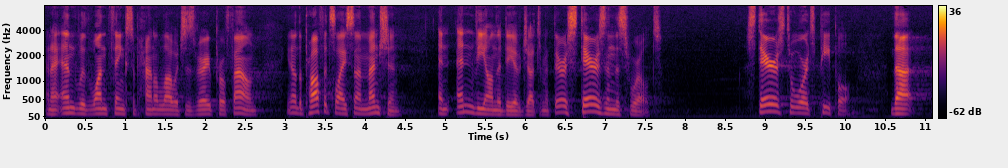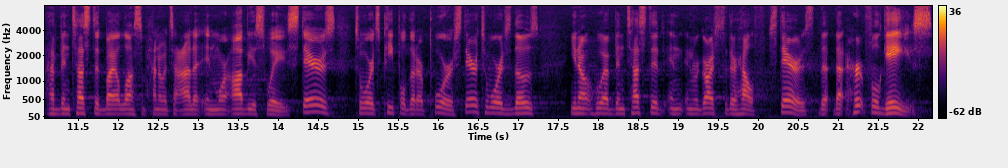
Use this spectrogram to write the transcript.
And I end with one thing, subhanAllah, which is very profound. You know, the Prophet mentioned an envy on the day of judgment. There are stares in this world, stares towards people that have been tested by Allah subhanahu wa ta'ala in more obvious ways, stares towards people that are poor, stare towards those you know, who have been tested in, in regards to their health, stares, that, that hurtful gaze,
